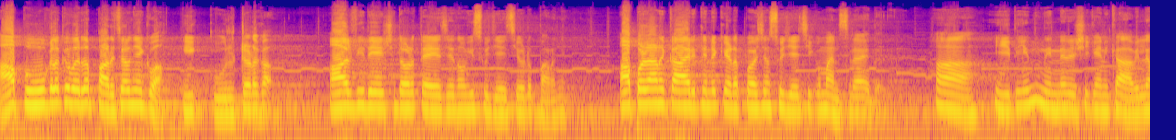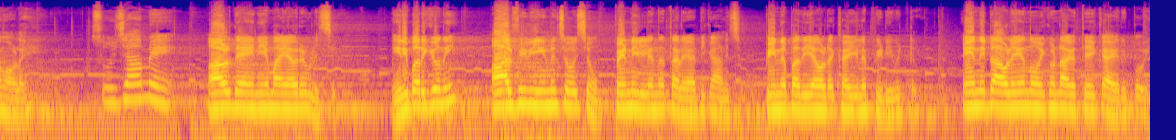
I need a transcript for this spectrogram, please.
ആ പൂക്കളൊക്കെ വെറുതെ പറിച്ചറിഞ്ഞേക്കുവാ. ഈ കുരുട്ടടക്ക. ആൽഫി ദേഷ്യത്തോടെ തേജയെ നോക്കി സുജേച്ചിയോട് പറഞ്ഞു. അപ്പോഴാണ് കാര്യത്തിന്റെ കിടപ്പവശം സുജേച്ചിക്ക് മനസ്സിലായത്. ആ ഇതിൽ നിന്ന് നിന്നെ രക്ഷിക്കാൻ എനിക്കാവില്ല മോളെ. സുജാമേ അവൾ ദയനീയമായി അവരെ വിളിച്ചു. ഇനി പറിക്കൂ നീ? ആൽഫി വീണ്ടും ചോദിച്ചു. പെണ്ണില്ലെന്ന് തലയാട്ടി കാണിച്ചു. പിന്നെ പതി അവളുടെ കയ്യിലെ പിടിവിട്ടു. എന്നിട്ട് അവളെ നോക്കിക്കൊണ്ട് അകത്തേക്ക് കയറിപ്പോയി.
